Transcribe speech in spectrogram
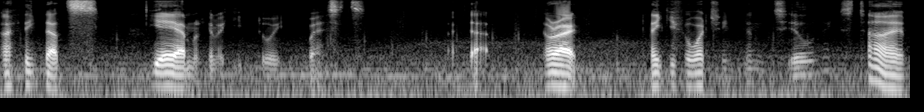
I think that's... Yeah, I'm not gonna keep doing quests like that. Alright, thank you for watching. Until next time.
